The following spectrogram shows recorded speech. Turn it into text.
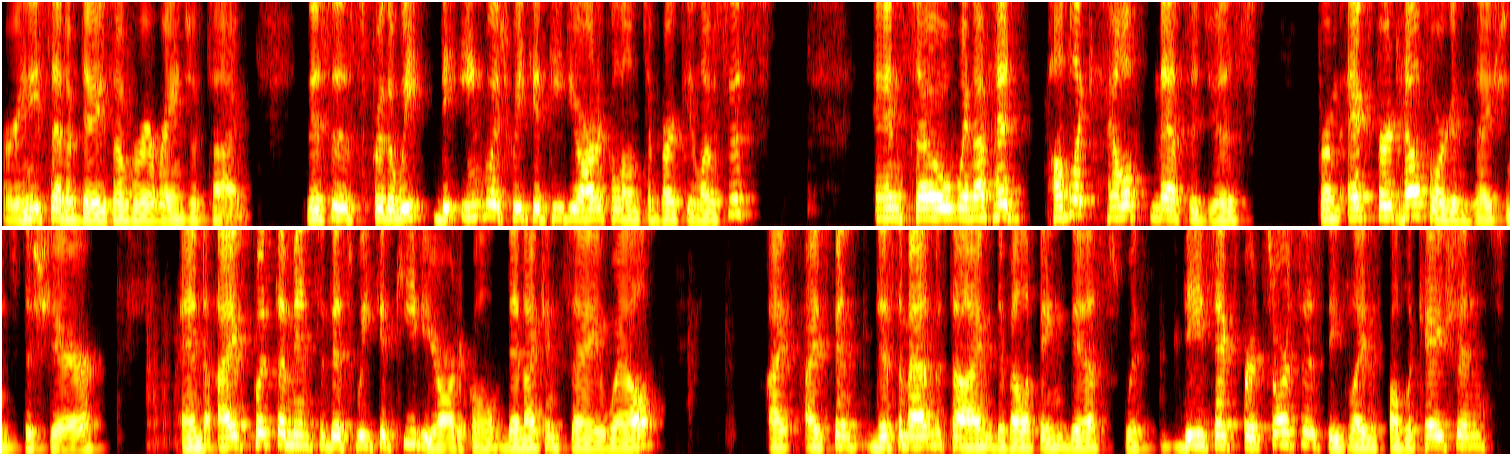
or any set of days over a range of time. This is for the week the English Wikipedia article on tuberculosis. And so when I've had public health messages from expert health organizations to share, and I've put them into this Wikipedia article, then I can say, well, I, I spent this amount of time developing this with these expert sources, these latest publications,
